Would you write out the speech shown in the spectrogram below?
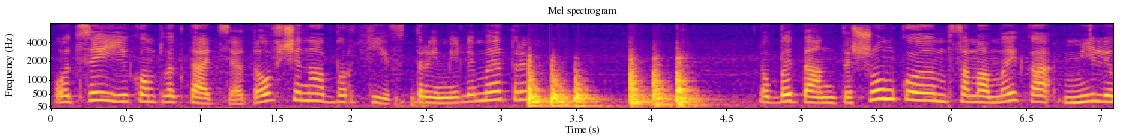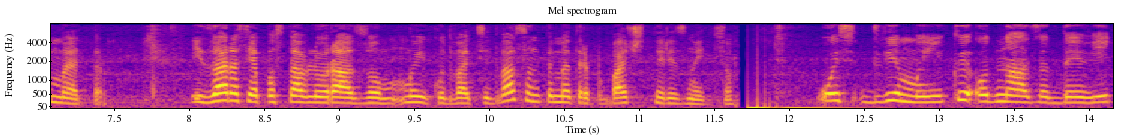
Оце її комплектація. Товщина бортів 3 мм. Обита антишумкою, сама мийка міліметр. І зараз я поставлю разом мийку 22 см, побачите різницю. Ось дві мийки, одна за 9,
